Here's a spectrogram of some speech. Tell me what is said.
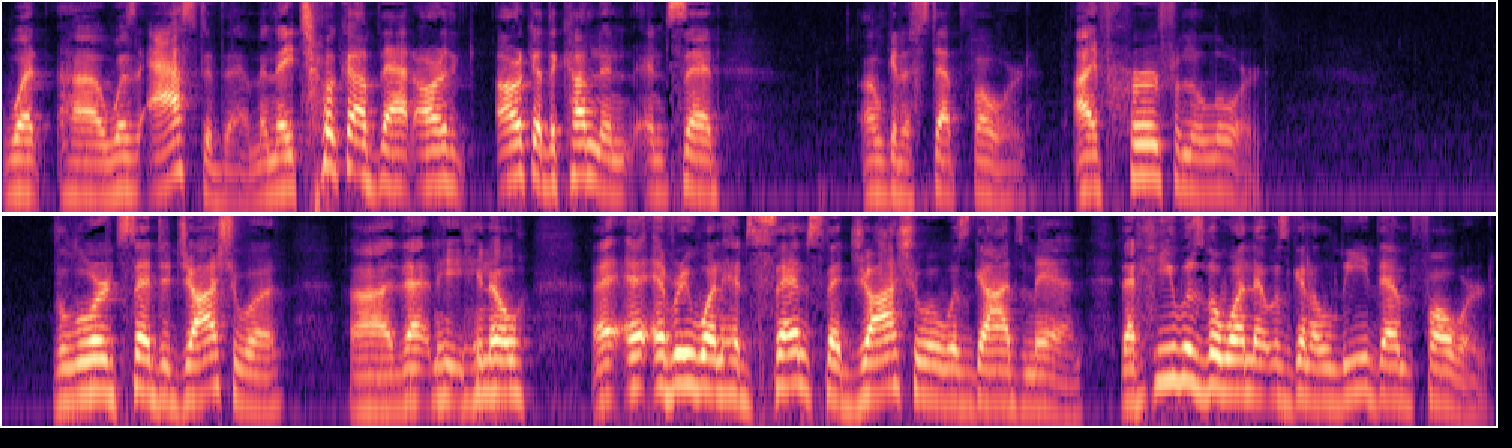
what uh, was asked of them, and they took up that Ark, Ark of the Covenant and said, I'm going to step forward. I've heard from the Lord. The Lord said to Joshua uh, that, he, you know, everyone had sensed that Joshua was God's man, that he was the one that was going to lead them forward.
